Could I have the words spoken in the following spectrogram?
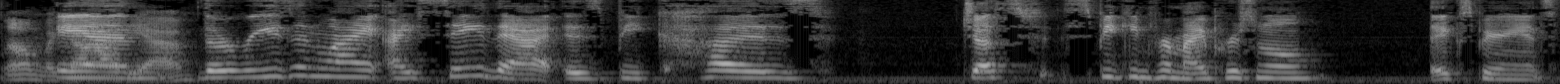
Oh my god, And yeah. the reason why I say that is because, just speaking from my personal experience,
